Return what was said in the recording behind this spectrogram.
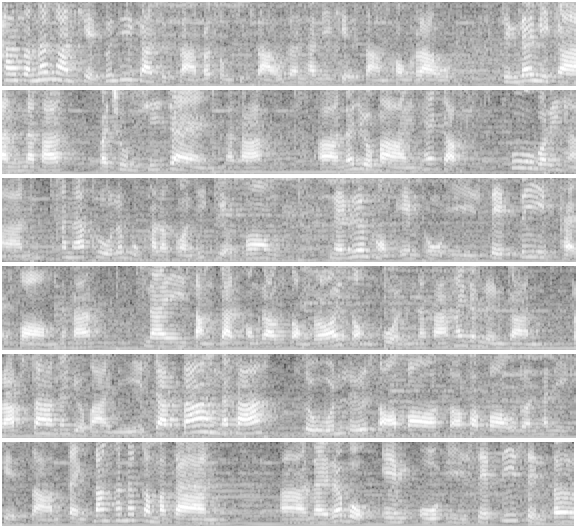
ทางสำนักงานเขตพื้นที่การศึกษาประถมศึกษาอุดรธานีเขต 3 ของเรา จึงได้มีการนะคะประชุมชี้แจงนะคะนโยบายให้กับผู้บริหารคณะครูและบุคลากรที่เกี่ยวข้อง ในเรื่องของ MOE Safety Platform นะคะในสังกัดของเรา 202 คนนะคะให้ดำเนินการรับทราบนโยบายนี้จัดตั้งนะคะศูนย์หรือสอปสพปอุดรธานีเขต 3 แต่งตั้งคณะกรรมการในระบบ MOE Safety Center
